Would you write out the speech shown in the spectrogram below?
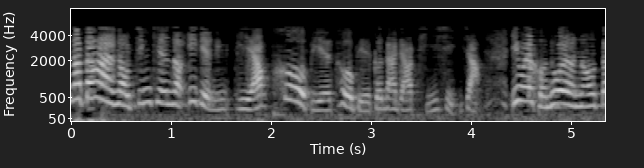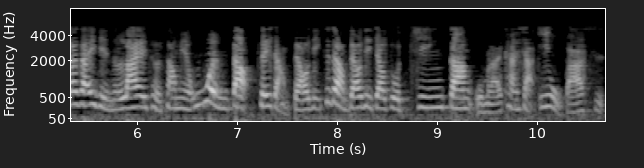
那当然呢，今天呢一点零也要特别特别跟大家提醒一下，因为很多人呢都在一点的 Line@ 上面问到这档标的，这档标的叫做金刚，我们来看一下一五八四，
